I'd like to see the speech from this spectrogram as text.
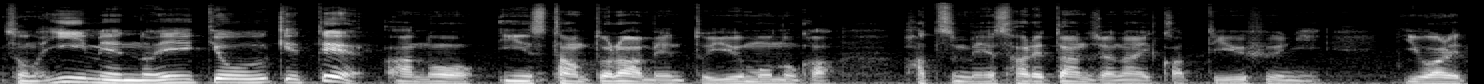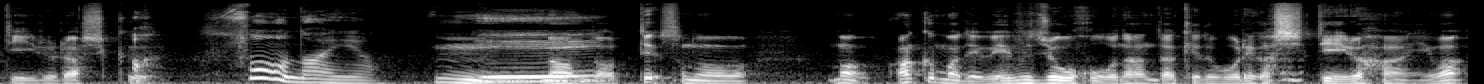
そのいい麺の影響を受けてあのインスタントラーメンというものが発明されたんじゃないかっていうふうに言われているらしく、そうなんや。うん、なんだってそのまああくまでウェブ情報なんだけど俺が知っている範囲は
